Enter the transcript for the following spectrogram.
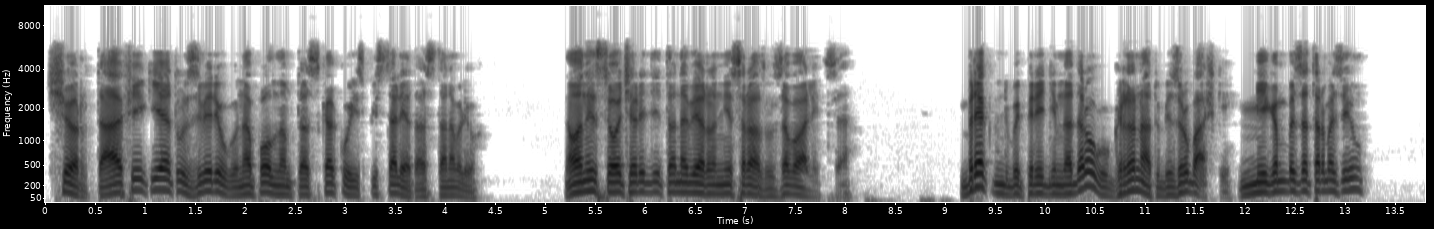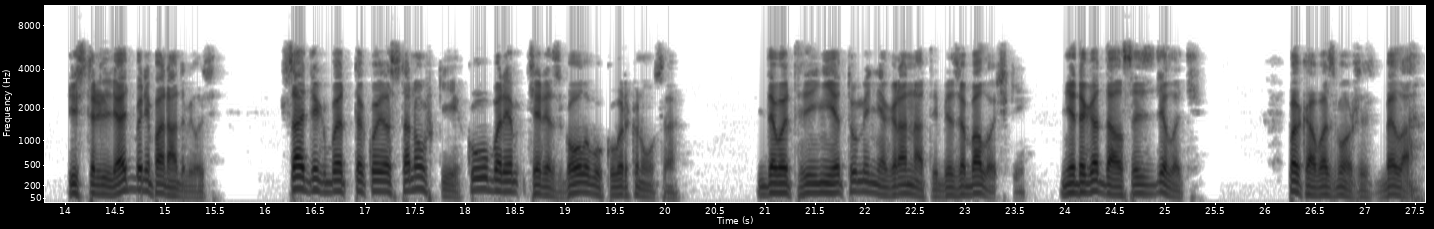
Черт, а фиг я эту зверюгу на полном-то скаку из пистолета остановлю. Он из очереди-то, наверное, не сразу завалится. Брякнуть бы перед ним на дорогу гранату без рубашки, мигом бы затормозил. И стрелять бы не понадобилось. Всадник бы от такой остановки кубарем через голову кувыркнулся. Да вот и нет у меня гранаты без оболочки. Не догадался сделать, пока возможность была.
